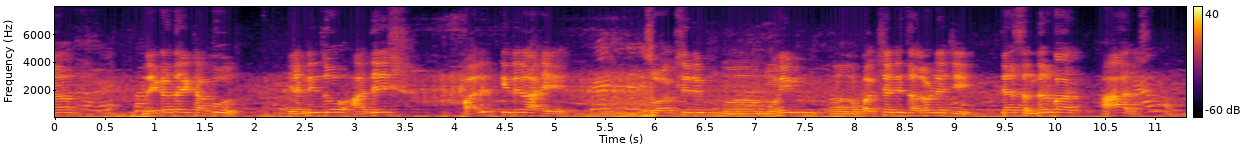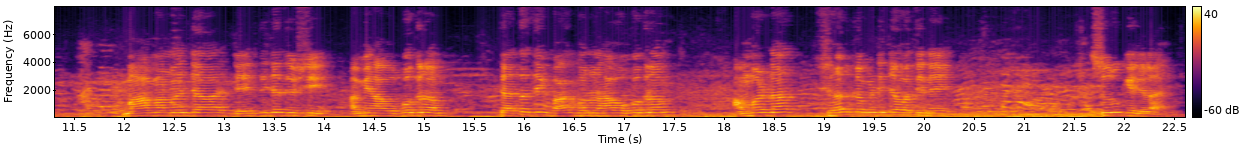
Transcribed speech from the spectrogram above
रेखाताई ठाकूर यांनी जो आदेश पारित केलेला आहे स्वाक्षरी म- मोहीम पक्षाने चालवण्याची त्या संदर्भात आज महामानवांच्या जयंतीच्या दिवशी आम्ही हा उपक्रम त्याचाच एक भाग म्हणून हा उपक्रम अंबरनाथ शहर कमिटीच्या वतीने सुरू केलेला आहे.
